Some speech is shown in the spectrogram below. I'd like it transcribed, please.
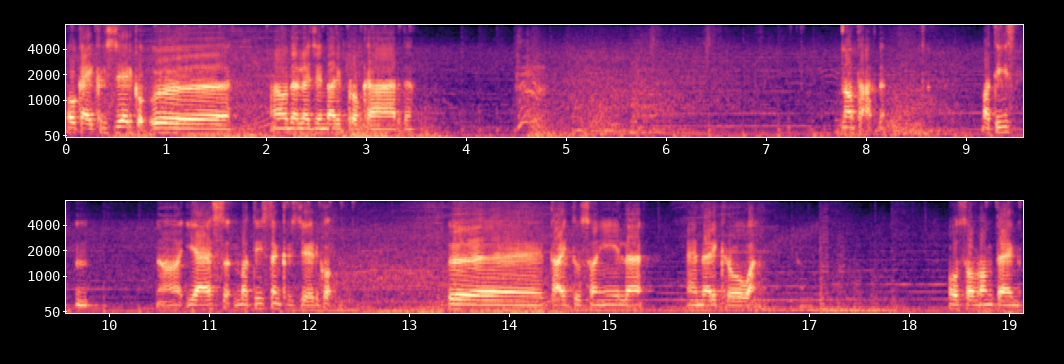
Ok, Chris Jericho. Uh, another legendary pro card. Not hard. Batista. Mm. No, yes, Batista and Chris Jericho uh, Titus O'Neill and Eric Rowan. Also wrong tag.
